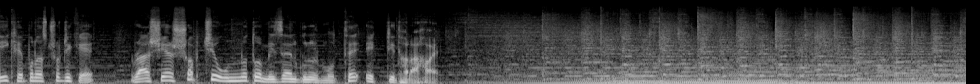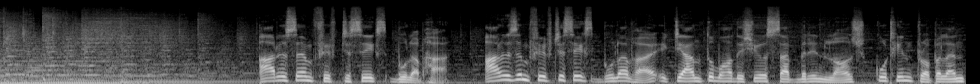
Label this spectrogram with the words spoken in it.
এই ক্ষেপণাস্ত্রটিকে রাশিয়ার সবচেয়ে উন্নত মিসাইলগুলোর মধ্যে একটি ধরা হয়। RSM fifty six Bulava RSM fifty six Bulava একটি আন্তঃমহাদেশীয় সাবমেরিন লঞ্চ, কঠিন প্রপেল্যান্ট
